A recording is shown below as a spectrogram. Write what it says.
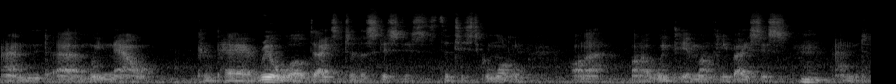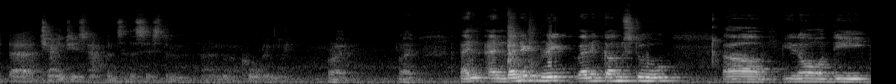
and um, we now compare real world data to the statistical model on a, on a weekly and monthly basis, mm. and uh, changes happen to the system um, accordingly. Right, right. And, and when it bring, when it comes to uh, you know the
